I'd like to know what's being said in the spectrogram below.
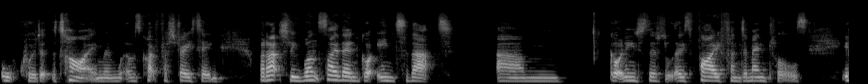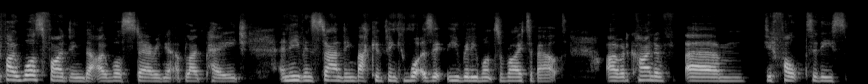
awkward at the time and it was quite frustrating. But actually, once I then got into that um, got into those, those five fundamentals, if I was finding that I was staring at a blank page and even standing back and thinking, what is it you really want to write about? I would kind of um, default to these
